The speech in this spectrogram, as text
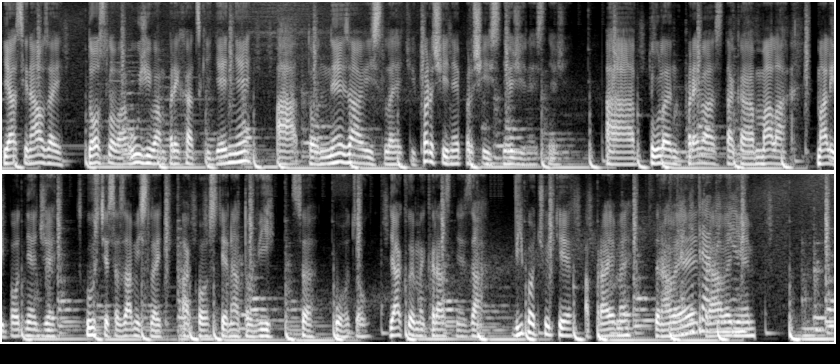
ja si naozaj doslova užívam prechádzky denne a to nezávisle, či prší, neprší, sneží, nesneží. A tu len pre vás taká malá, malý podnet, že skúste sa zamysleť, ako ste na to vy s chôdzou. Ďakujeme krásne za vypočutie a prajeme zdravé Zdravé trávenie. trávenie.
